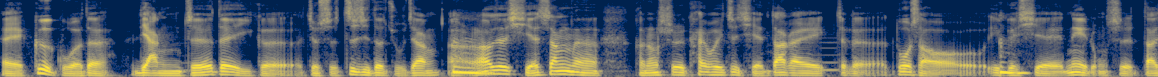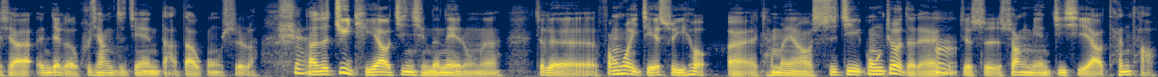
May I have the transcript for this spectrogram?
哎，各国的。两者的一个就是自己的主张啊，然后就协商呢，可能是开会之前大概这个多少一个些内容是大家嗯这个互相之间达到共识了，是，但是具体要进行的内容呢，这个峰会结束以后。呃，他们要实际工作的人，就是双面继续要探讨，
